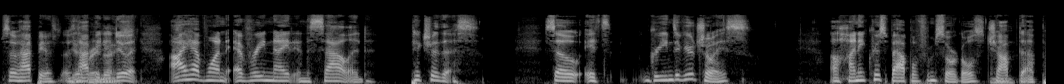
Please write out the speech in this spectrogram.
so happy to Yeah, happy to do it. I have one every night in a salad. Picture this. So it's greens of your choice, a honey crisp apple from Soergel's chopped Mm. up,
